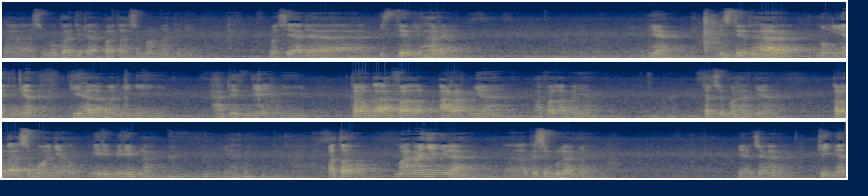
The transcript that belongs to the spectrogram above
Uh, semoga tidak patah semangat ini. Masih ada istidhar ya. Ya, istidhar mengingat-ingat di halaman ini hadisnya ini. Kalau nggak hafal Arabnya hafal apanya? Terjemahannya. Kalau nggak semuanya mirip-mirip lah. Ya. atau maknanya inilah e, kesimpulannya. Ya jangan diingat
